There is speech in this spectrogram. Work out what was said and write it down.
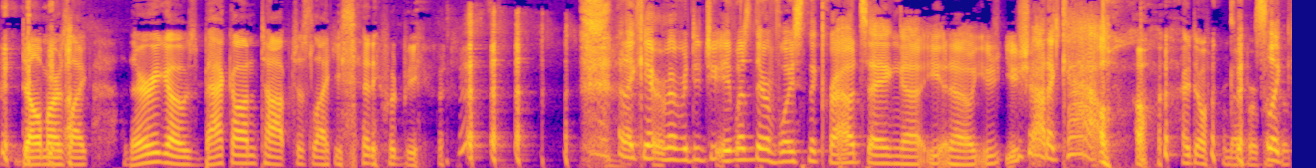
Delmar's like, "There he goes, back on top, just like he said he would be." and I can't remember. Did you? It wasn't there a voice in the crowd saying, uh, "You know, you you shot a cow." Oh, I don't remember. it's like,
